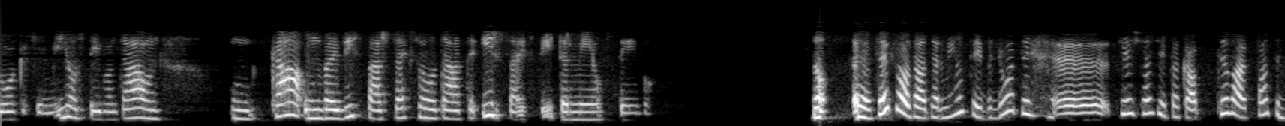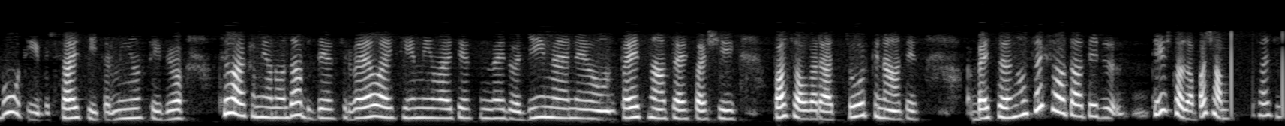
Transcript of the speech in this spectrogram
to, kas ir mīlestība un tā, un, un kā un vai vispār seksualitāte ir saistīta ar mīlestību. Nu, seksualitāte ar mīlestību ļoti uh, cieši saistīta, kā cilvēka pati būtība ir saistīta ar mīlestību, jo cilvēkam jau no dabas dievs ir vēlējis iemīlēties un veidot ģimeni un pēcnācējs, lai šī pasaule varētu turpināties. Bet eh, nu, seksualitāte ir tieši tādā pašā saistīta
